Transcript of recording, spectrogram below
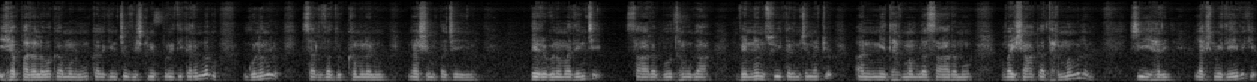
ఇహ పరలోకమును కలిగించు విష్ణు ప్రీతికరములకు గుణములు సర్వ దుఃఖములను నశింపచేయును. పెరుగును మదించి సారభూతముగా వెన్నను స్వీకరించినట్లు అన్ని ధర్మముల సారము వైశాఖ ధర్మములను శ్రీహరి లక్ష్మీదేవికి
